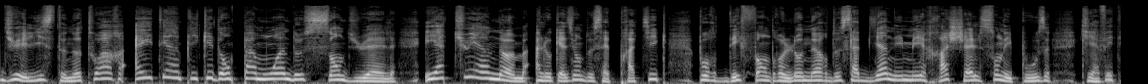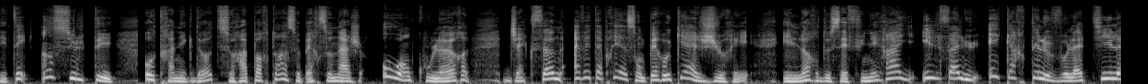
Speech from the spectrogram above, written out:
duelliste notoire, a été impliqué dans pas moins de 100 duels et a tué un homme à l'occasion de cette pratique pour défendre l'honneur de sa bien-aimée Rachel, son épouse, qui avait été insultée. Autre anecdote se rapportant à ce personnage haut en couleur, Jackson avait appris à son perroquet à jurer et lors de ses funérailles, il fallut écarter le volatile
